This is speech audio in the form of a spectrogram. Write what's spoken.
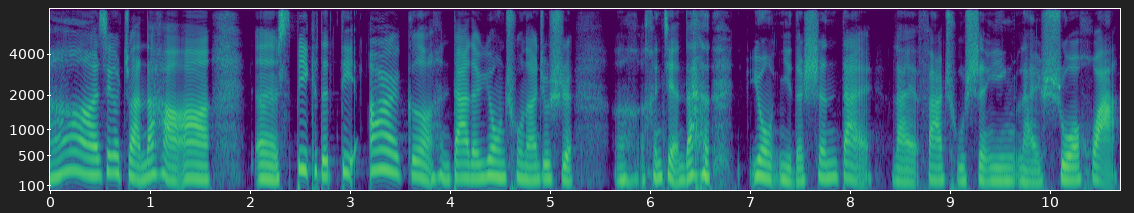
啊，这个转的好啊！呃，speak 的第二个很大的用处呢，就是嗯、呃很简单，用你的声带来发出声音来说话。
